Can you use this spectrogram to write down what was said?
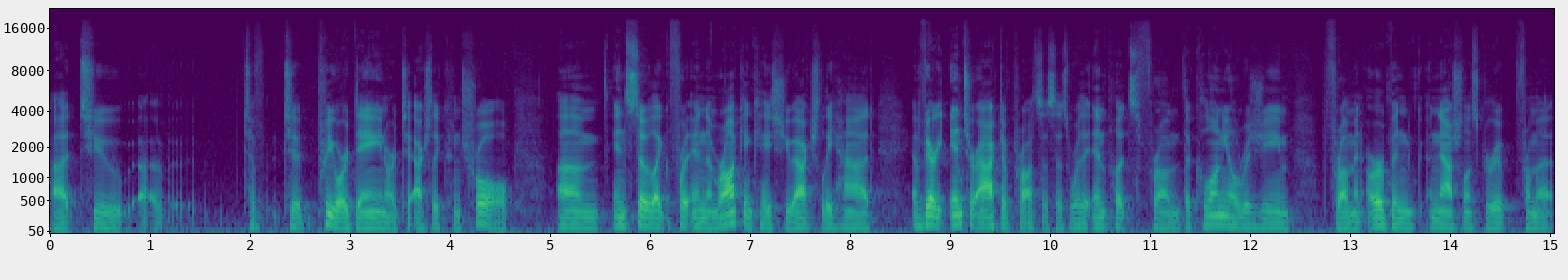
uh, to, uh, to, to preordain or to actually control. Um, and so, like for in the Moroccan case, you actually had a very interactive processes where the inputs from the colonial regime, from an urban nationalist group, from a,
